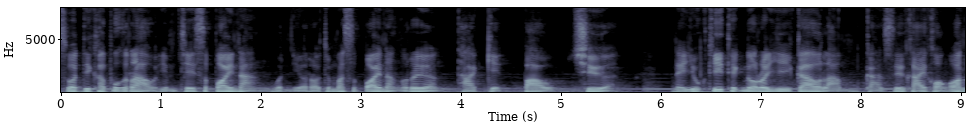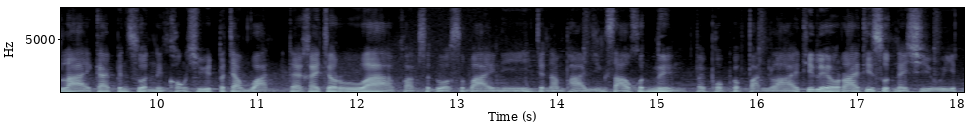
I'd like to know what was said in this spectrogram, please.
สวัสดีครับพวกเรา MJ สปอยหนัง วันนี้เราจะมาสปอยหนังเรื่อง Target เป้า เชื่อ ในยุคที่เทคโนโลยีก้าวล้ำ การซื้อขายของออนไลน์กลายเป็นส่วนหนึ่งของชีวิตประจำวัน แต่ใครจะรู้ว่าความสะดวกสบายนี้จะนำพาหญิงสาวคนหนึ่ง ไปพบกับฝันร้ายที่เลวร้ายที่สุดในชีวิต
